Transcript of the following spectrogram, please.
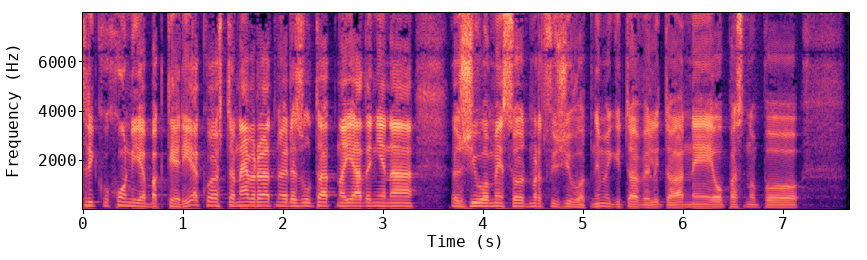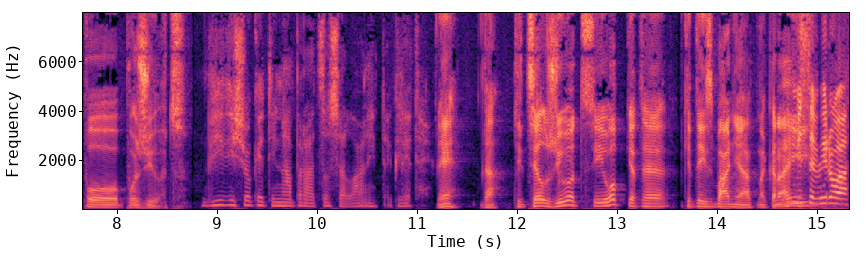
трикохонија бактерија, која што најверојатно е резултат на јадење на живо месо од мртви животни, меѓутоа вели тоа не е опасно по по по живот. Види што ќе ти направат со селаните, гледај. Е, да, ти цел живот си оп ќе те ќе те избањаат на крај. Не ми се верува,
